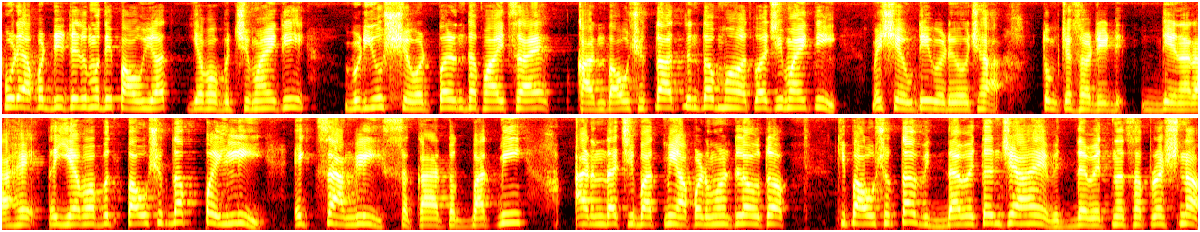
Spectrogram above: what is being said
पुढे आपण डिटेलमध्ये पाहूयात याबाबतची माहिती. व्हिडिओ शेवटपर्यंत पाहायचा आहे. कारण पाहू शकता अत्यंत महत्त्वाची माहिती मी शेवटी व्हिडिओच्या तुमच्यासाठी देणार आहे. तर याबाबत पाहू शकता पहिली एक चांगली सकारात्मक बातमी आनंदाची बातमी आपण म्हटलं होतं की पाहू शकता विद्यावेतन जे आहे विद्यावेतनाचा प्रश्न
